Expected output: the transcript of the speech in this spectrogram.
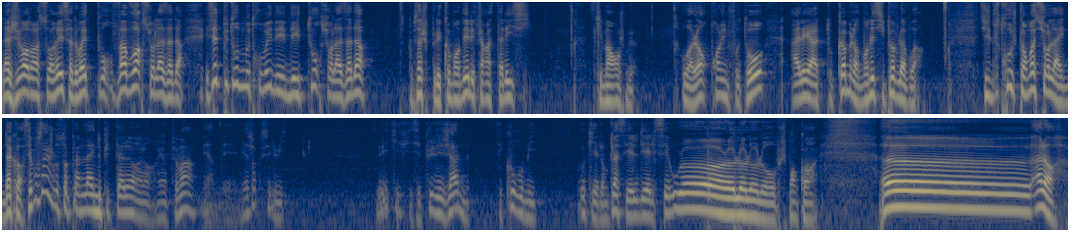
Là je vais voir dans la soirée, ça doit être pour va voir sur Lazada. Essaye plutôt de me trouver des, des tours sur Lazada. Comme ça je peux les commander, les faire installer ici. Ce qui m'arrange mieux. Ou alors prendre une photo, aller à Toucom et leur demander s'ils peuvent la voir. Si je le trouve, je t'envoie sur Line. D'accord, c'est pour ça que je reçois plein de Line depuis tout à l'heure. Alors regarde, fais voir. Bien sûr que c'est lui. C'est lui qui écrit. C'est plus les Jeanne, c'est Kurumi. Ok, donc là c'est LDLC. Oula, là, là, là, là, je sais pas encore. Euh, alors,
